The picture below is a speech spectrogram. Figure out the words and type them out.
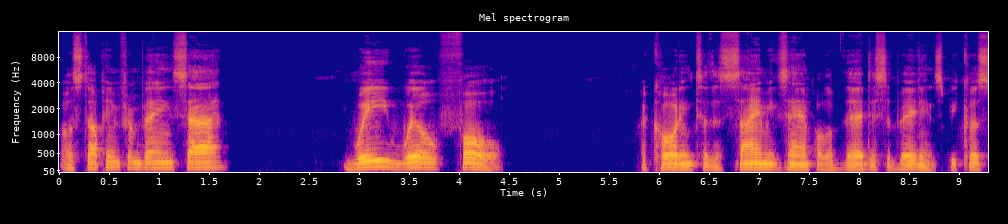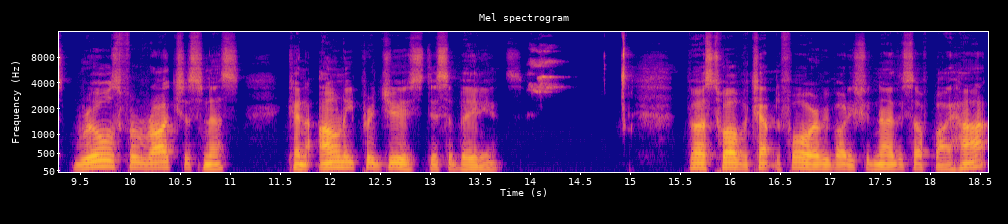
or stop Him from being sad, we will fall according to the same example of their disobedience, because rules for righteousness can only produce disobedience. Verse 12 of chapter 4, everybody should know this off by heart.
